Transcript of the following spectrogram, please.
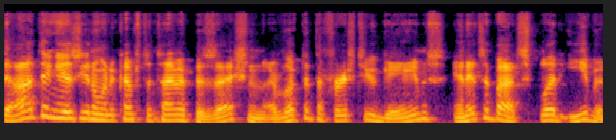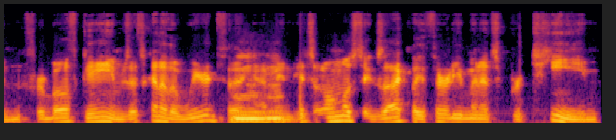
the odd thing is, you know, when it comes to time of possession, I've looked at the first two games and it's about split even for both games. That's kind of the weird thing. Mhm. I mean, it's almost exactly 30 minutes per team.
